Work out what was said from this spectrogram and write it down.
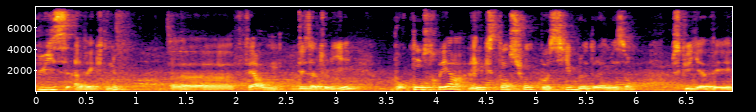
puissent avec nous euh, faire des ateliers pour construire l'extension possible de la maison. Puisqu'il y avait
